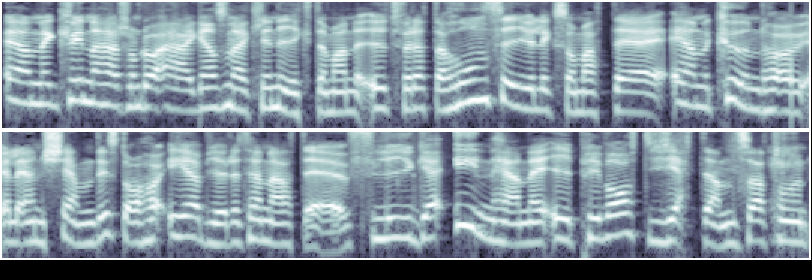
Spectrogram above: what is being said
en, en kvinna här som då äger en sån här klinik där man utför detta. Hon säger ju liksom att eh, en kund, har, eller en kändis då, har erbjudit henne att eh, flyga in henne i privatjetten så att hon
